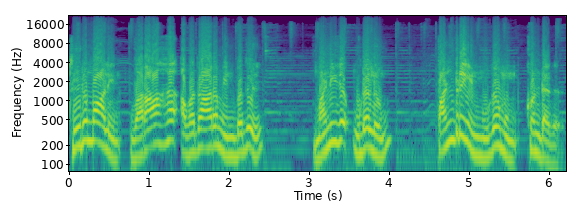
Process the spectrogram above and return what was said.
திருமாலின் வராக அவதாரம் என்பது மனித உடலும் பன்றியின் முகமும் கொண்டது.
